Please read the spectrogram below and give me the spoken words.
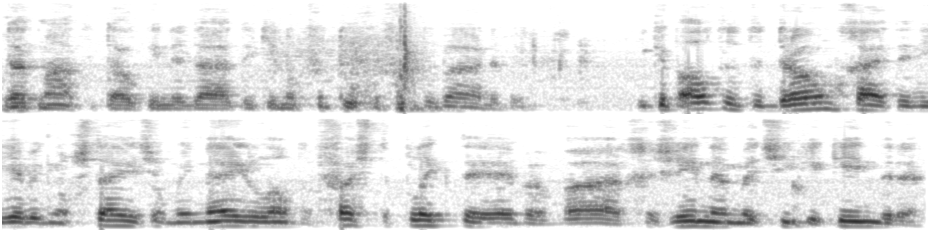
dat maakt het ook inderdaad dat je nog van toegevoegde waarde bent. Ik heb altijd de droom gehad, en die heb ik nog steeds, om in Nederland een vaste plek te hebben waar gezinnen met zieke kinderen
